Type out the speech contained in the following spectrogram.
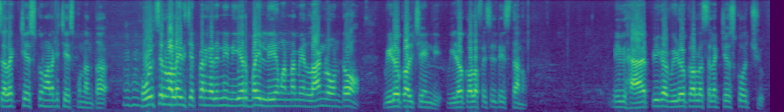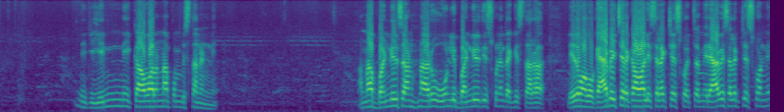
సెలెక్ట్ చేసుకున్న వాళ్ళకి చేసుకున్నంత. హోల్సేల్ వల్ల ఇది చెప్పాను కదండి నియర్ బై లేమన్నా మేము లాంగ్లో ఉంటాం. వీడియో కాల్ చేయండి. వీడియో కాల్లో ఫెసిలిటీ ఇస్తాను. మీకు హ్యాపీగా వీడియో కాల్లో సెలెక్ట్ చేసుకోవచ్చు. మీకు ఎన్ని కావాలన్నా పంపిస్తానండి. అన్న బండిల్స్ అంటున్నారు. ఓన్లీ బండిల్ తీసుకుని తగ్గిస్తారా? లేదా మాకు ఒక యాభై చీర కావాలి సెలెక్ట్ చేసుకోవచ్చా? మీరు యాభై సెలెక్ట్ చేసుకోండి.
